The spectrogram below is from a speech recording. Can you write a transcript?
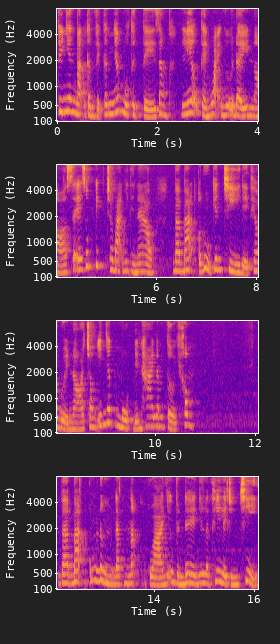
Tuy nhiên, bạn cần phải cân nhắc một thực tế rằng liệu cái ngoại ngữ đấy nó sẽ giúp ích cho bạn như thế nào và bạn có đủ kiên trì để theo đuổi nó trong ít nhất 1 đến 2 năm tới không? Và bạn cũng đừng đặt nặng quá những vấn đề như là thi lấy chứng chỉ.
